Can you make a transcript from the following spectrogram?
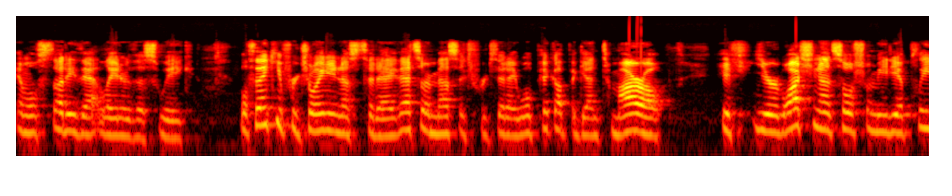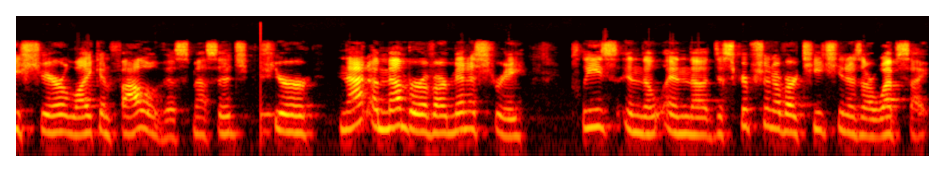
and we'll study that later this week. Well, thank you for joining us today. That's our message for today. We'll pick up again tomorrow. If you're watching on social media, please share, like, and follow this message. If you're not a member of our ministry, please in the in the description of our teaching is our website.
